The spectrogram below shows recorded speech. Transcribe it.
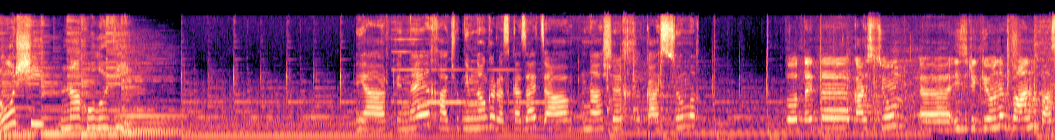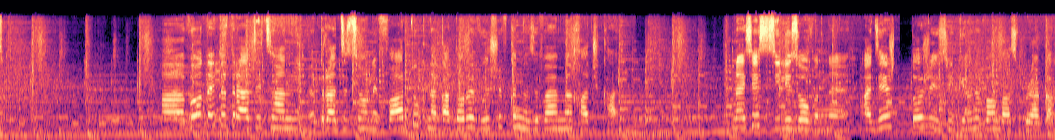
Гроші на голові. Я Арпине, хочу немного рассказать о наших костюмах. Вот это костюм э, из региона Ван Бас. А, вот это традицион- традиционный фартук, на который вышивка, называемая хачкар. У нас стилизованная одежда, тоже из региона Ван Баспуракан.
